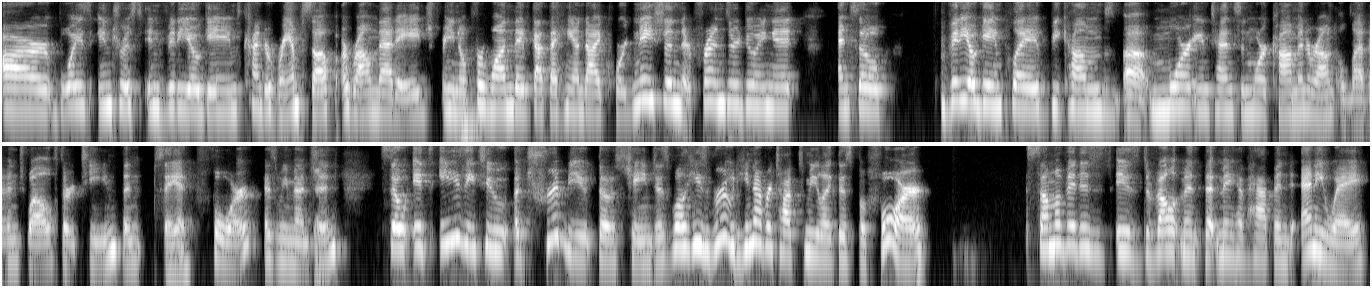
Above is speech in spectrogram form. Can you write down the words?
our boys' interest in video games kind of ramps up around that age. You know, mm-hmm. for one, they've got the hand eye coordination, their friends are doing it. And so video game play becomes uh, more intense and more common around 11, 12, 13 than, say, mm-hmm. at four, as we mentioned. So it's easy to attribute those changes. Well, he's rude. He never talked to me like this before. Some of it is is development that may have happened anyway.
